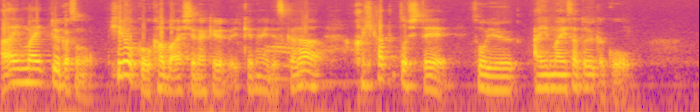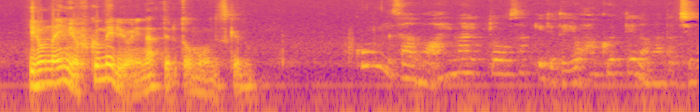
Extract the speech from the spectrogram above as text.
曖昧っていうかその、広くをカバーしてなければいけないですから、書き方として、そういう曖昧さというかこう、いろんな意味を含めるようになってると思うんですけど。コーミさんの曖昧とさっき言ってた余白っていうのはまた違う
